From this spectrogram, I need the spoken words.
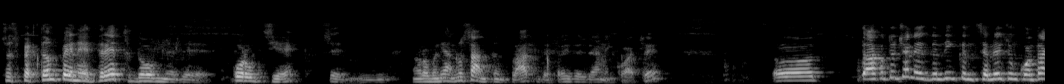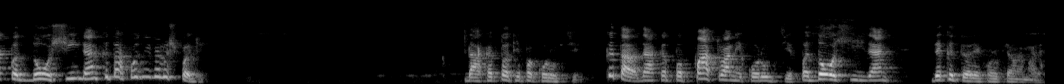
suspectăm pe nedrept, domne, de corupție, ce în România nu s-a întâmplat de 30 de ani încoace, uh, dacă atunci ne gândim când semnezi un contract pe 25 de ani, cât a fost nivelul șpăgii? Dacă tot e pe corupție. Cât a, dacă pe 4 ani e corupție, pe 25 de ani, de câte ori e corupția mai mare?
